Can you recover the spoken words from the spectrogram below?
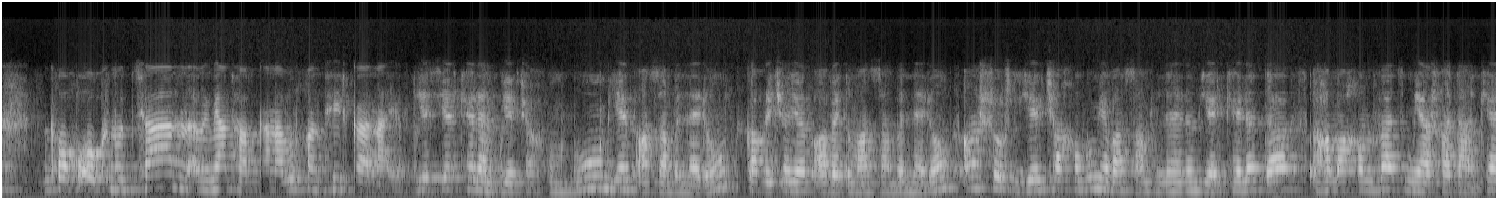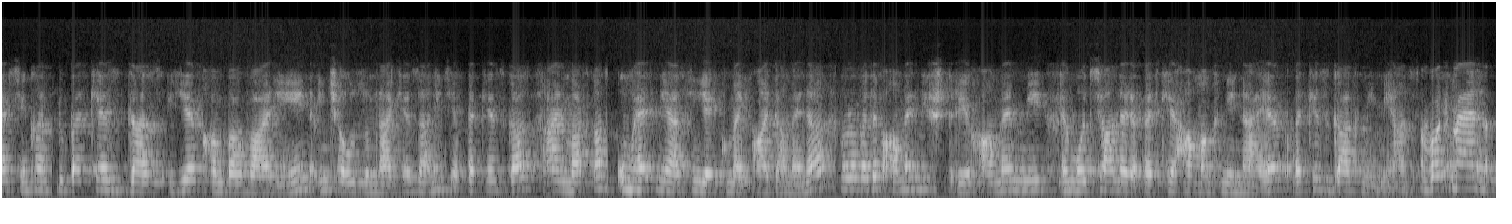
փոխօգնության միմյանց հասկանալու խնդիր կա նաև։ Ես երկել եմ երգչախմբում եւ անսամբլներում, Կապրիչա եւ Ավետում անսամբլներում։ Անշուշտ երգչախմբում եւ անսամբլներում երգելը դա համախմբված մի աշխատանք է, այսինքն դու պետք է զգաս եւ խմբավարին, ինչը ուզում նա քեզանից եւ պետք է զգաս այն մարդկանց, ում հետ միասին երգում եք այդ ամենը, որովհետեւ ամեն մի շտրիխ, ամեն մի էմոցիաները պետք է համընկնի նաեւ, պետք է զգաք միմյանց։ Ոչ միայն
